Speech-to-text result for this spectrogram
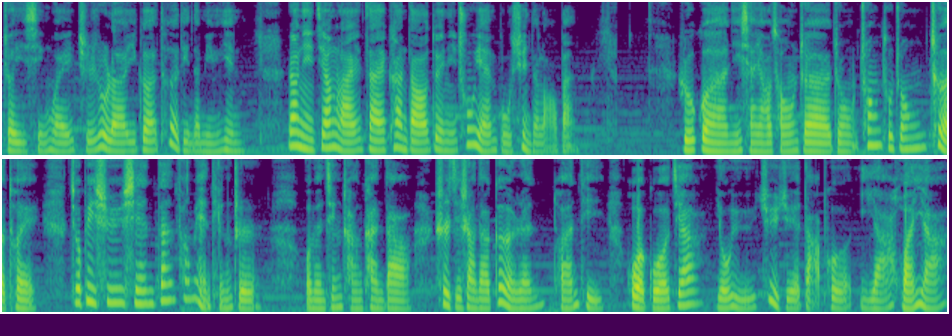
这一行为植入了一个特定的名印，让你将来在看到对你出言不逊的老板。如果你想要从这种冲突中撤退，就必须先单方面停止。我们经常看到世界上的个人、团体或国家，由于拒绝打破以牙还牙、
